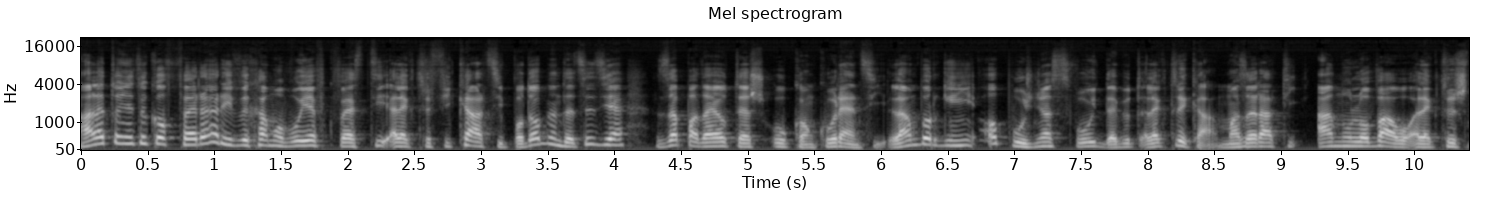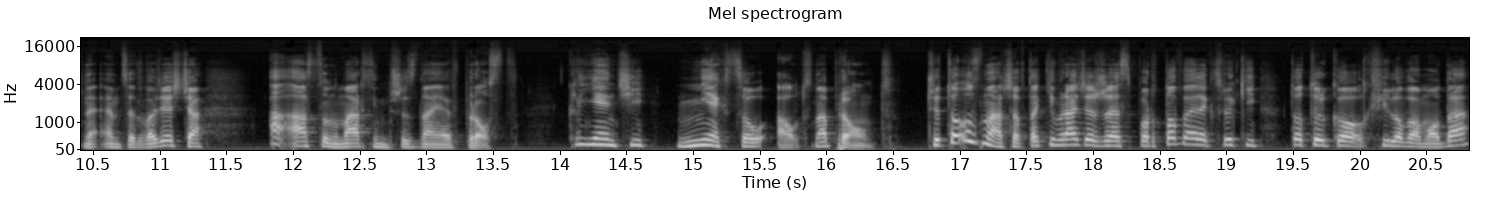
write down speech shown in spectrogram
Ale to nie tylko Ferrari wyhamowuje w kwestii elektryfikacji. Podobne decyzje zapadają też u konkurencji. Lamborghini opóźnia swój debiut elektryka. Maserati anulowało elektryczne MC20, a Aston Martin przyznaje wprost: klienci nie chcą aut na prąd. Czy to oznacza w takim razie, że sportowe elektryki to tylko chwilowa moda?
